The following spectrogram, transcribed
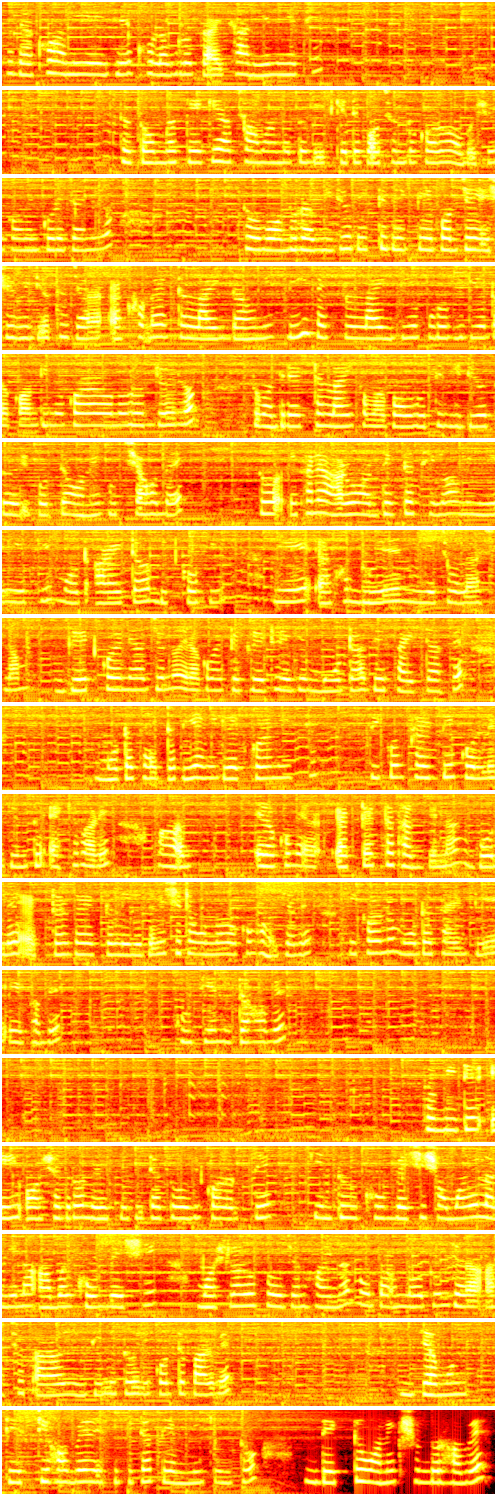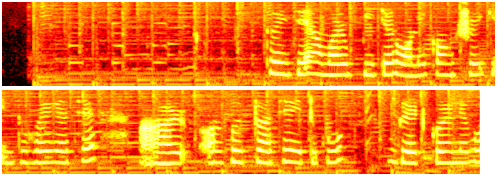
তো দেখো আমি এই যে খোলাগুলো প্রায় ছাড়িয়ে নিয়েছি। তো তোমরা কে কে আছো আমার মতো বিট খেতে পছন্দ করো অবশ্যই কমেন্ট করে জানিও। তো বন্ধুরা ভিডিও দেখতে দেখতে এ পর্যায়ে এসে ভিডিওতে যারা এখনও একটা লাইক দাওনি প্লিজ একটা লাইক দিয়ে পুরো ভিডিওটা কন্টিনিউ করার অনুরোধ রইল। তোমাদের একটা লাইক আমার পরবর্তী ভিডিও তৈরি করতে অনেক উৎসাহ দেয়। তো এখানে আরও অর্ধেকটা ছিল আমি নিয়ে নিয়েছি, মোট আড়াইটা বিট কফি নিয়ে এখন ধুয়ে নিয়ে চলে আসলাম। গ্রেট করে নেওয়ার জন্য এরকম একটা গ্রেটের যে মোটা যে সাইডটা আছে, মোটা সাইডটা দিয়ে আমি গ্রেট করে নিচ্ছি সিকোন সাইড দিয়ে করলে কিন্তু একেবারে এরকম একটা একটা থাকবে না বলে একটার গায়ে একটা লেগে যাবে, সেটা অন্যরকম হয়ে যাবে। এই কারণে মোটা সাইড দিয়ে এইভাবে কুচিয়ে নিতে হবে। তো বিটের এই অসাধারণ রেসিপিটা তৈরি করতে কিন্তু খুব বেশি সময়ও লাগে না, আবার খুব বেশি মশলারও প্রয়োজন হয় না। নতুন যারা আছো তারাও ইজিলি তৈরি করতে পারবে। যেমন টেস্টি হবে রেসিপিটা তেমনি কিন্তু দেখতেও অনেক সুন্দর হবে। এই যে আমার বিটের অনেক অংশই কিন্তু হয়ে গেছে। আর অল্প একটু আছে, এটুকু গ্রেড করে নেব।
